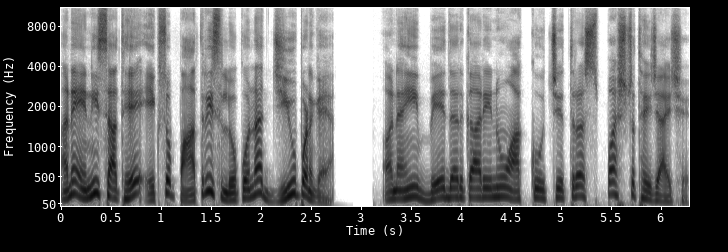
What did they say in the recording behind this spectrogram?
અને એની સાથે એકસો લોકોના જીવ પણ ગયા. અને અહીં બેદરકારીનું આખું ચિત્ર સ્પષ્ટ થઈ જાય છે.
